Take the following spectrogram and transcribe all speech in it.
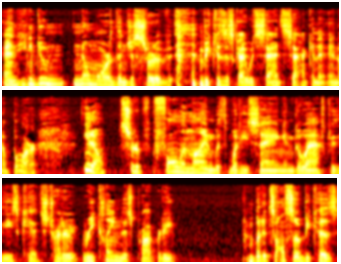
and he can do no more than just sort of because this guy was sad sack in a, in a bar you know, sort of fall in line with what he's saying and go after these kids, try to reclaim this property. But it's also because,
